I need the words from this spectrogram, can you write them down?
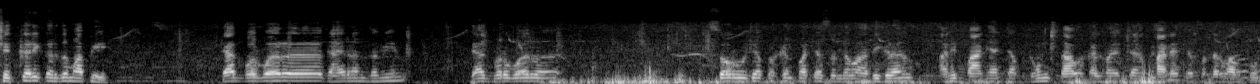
शेतकरी कर्जमाफी. त्याचबरोबर गायरान जमीन त्याचबरोबर सौर ऊर्जा प्रकल्पाच्या संदर्भात अधिग्रहण आणि पाण्याच्या दोन दावाकालमाच्या पाण्याच्या संदर्भातून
